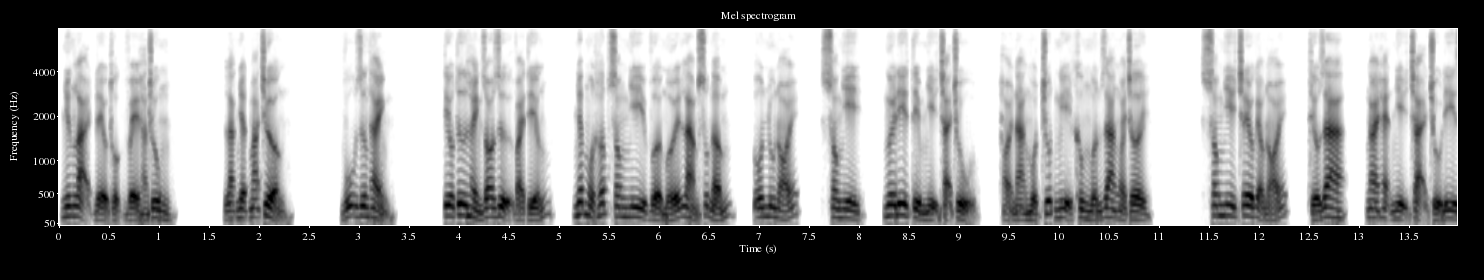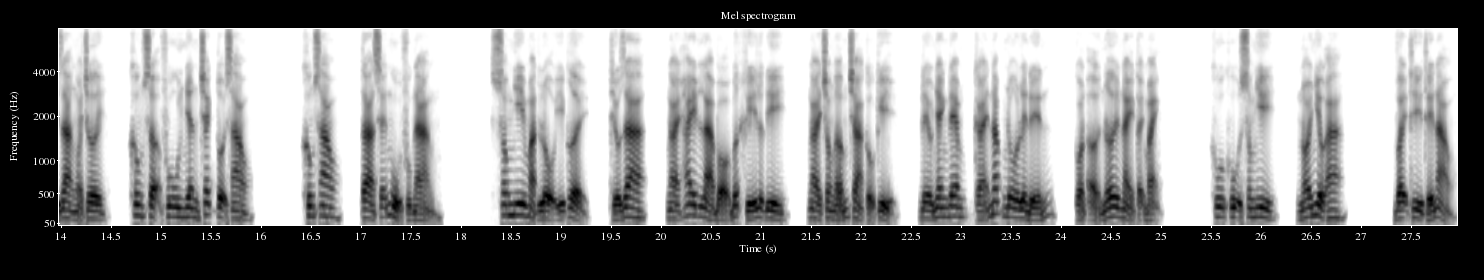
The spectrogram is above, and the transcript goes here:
nhưng lại đều thuộc về hán trung. Lạc nhật mã trưởng, vũ dương thành. Tiêu tư hành do dự vài tiếng, nhấp một hớp song nhi vừa mới làm xúc nấm, ôn nhu nói, song nhi, ngươi đi tìm nhị trại chủ, hỏi nàng một chút nghị không muốn ra ngoài chơi. Song nhi trêu ghẹo nói, thiếu ra ngài hẹn nhị trại chủ đi ra ngoài chơi, không sợ phu nhân trách tội sao? Không sao, ta sẽ ngủ phục nàng song nhi mặt lộ ý cười, thiếu ra ngài hay là bỏ bất khí lực đi, ngài trong ấm trà cầu kỷ, đều nhanh đem cái nắp nô lên đến, còn ở nơi này cậy mạnh. Khu cụ song nhi, nói nhiều a. Vậy thì thế nào?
